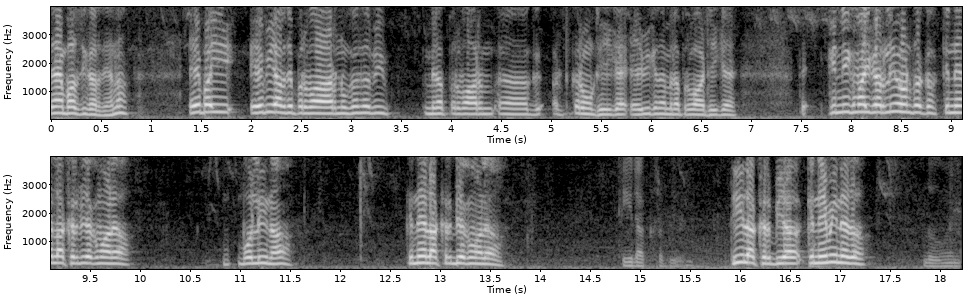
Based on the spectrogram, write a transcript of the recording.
ਟਾਈਮ ਪਾਸ ਹੀ ਕਰਦੇ ਆ ਨਾ। ਇਹ ਬਾਈ ਇਹ ਵੀ ਆਪਦੇ ਪਰਿਵਾਰ ਨੂੰ ਕਹਿੰਦਾ ਵੀ ਮੇਰਾ ਪਰਿਵਾਰ ਘਰੋਂ ਠੀਕ ਹੈ ਇਹ ਵੀ ਕਹਿੰਦਾ ਮੇਰਾ ਪਰਿਵਾਰ ਠੀਕ ਹੈ ਤੇ ਕਿੰਨੀ ਕਮਾਈ ਕਰ ਲਈ ਹੁਣ ਤੱਕ? ਕਿੰਨੇ ਲੱਖ ਰੁਪਏ ਕਮਾ ਲਿਆ? ਬੋਲੀ ਨਾ। ਕਿੰਨੇ ਲੱਖ ਰੁਪਏ ਕਮਾ ਲਿਆ? 30 ਲੱਖ ਰੁਪਏ 30 ਲੱਖ ਰੁਪਇਆ ਕਿੰਨੇ ਮਹੀਨੇ ਦਾ? ਦੋ ਮਹੀਨੇ।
